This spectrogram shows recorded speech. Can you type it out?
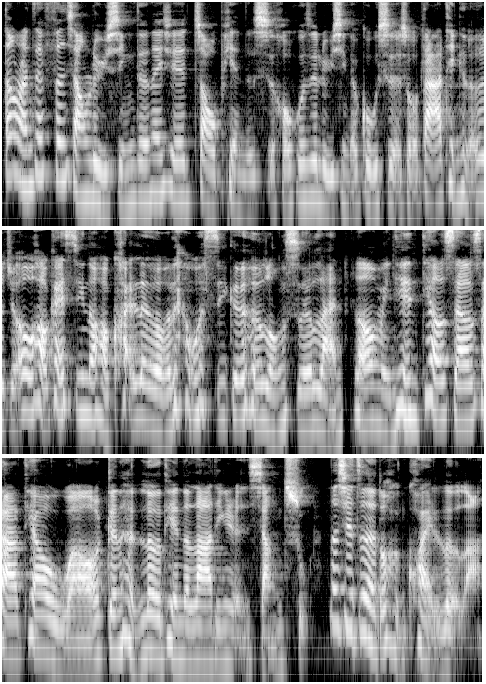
当然，在分享旅行的那些照片的时候，或是旅行的故事的时候，大家听可能都觉得哦，好开心哦，好快乐哦，我是一个喝龙舌兰，然后每天跳潇洒跳舞啊，跟很乐天的拉丁人相处，那些真的都很快乐啦。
